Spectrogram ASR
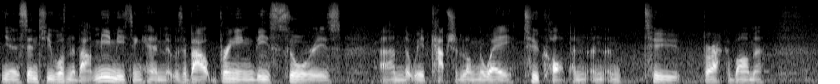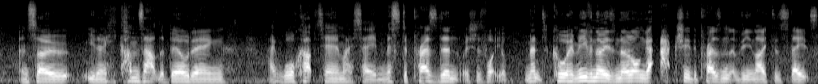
you know, this interview wasn't about me meeting him, it was about bringing these stories um, that we had captured along the way to COP and, and, and to Barack Obama. And so, you know, he comes out the building, I walk up to him, I say, Mr. President, which is what you're meant to call him, even though he's no longer actually the President of the United States.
